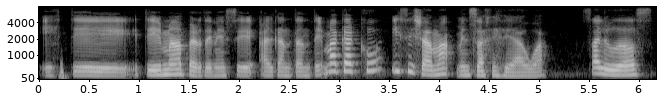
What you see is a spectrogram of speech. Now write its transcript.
Este tema pertenece al cantante Macaco y se llama Mensajes de Agua. Saludos.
